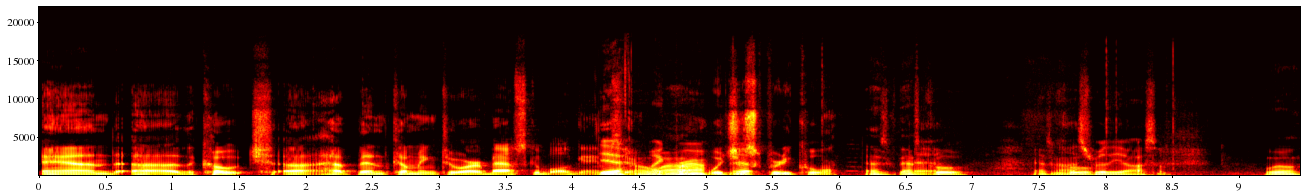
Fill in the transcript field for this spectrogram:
and uh, the coach uh, have been coming to our basketball games, Yeah, here, Oh, Mike wow. Brown. which Yep. is pretty cool. That's that's Yeah. cool. That's No, cool. That's really awesome well,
